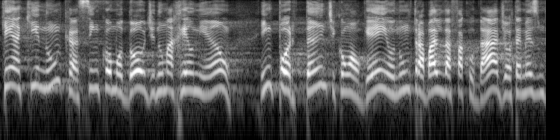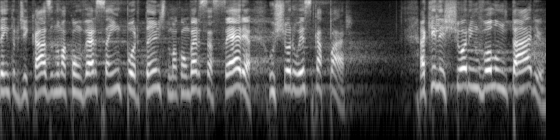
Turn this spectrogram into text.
Quem aqui nunca se incomodou de numa reunião importante com alguém ou num trabalho da faculdade ou até mesmo dentro de casa, numa conversa importante, numa conversa séria, o choro escapar? Aquele choro involuntário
